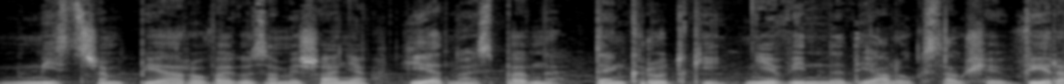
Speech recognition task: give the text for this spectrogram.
mistrzem PR-owego zamieszania? Jedno jest pewne, ten krótki, niewinny dialog stał się wiralny.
